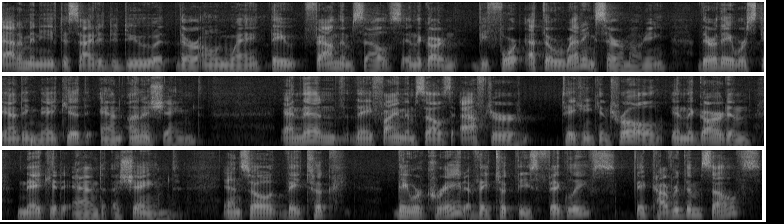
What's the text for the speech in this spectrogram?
Adam and Eve decided to do it their own way, they found themselves in the garden before at the wedding ceremony. There they were standing naked and unashamed. And then they find themselves after taking control in the garden naked and ashamed. And so they took they were creative. They took these fig leaves, they covered themselves,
